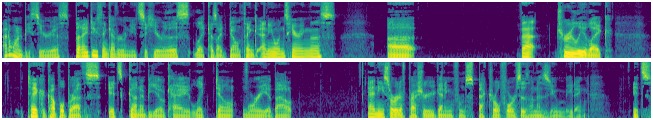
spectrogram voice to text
I don't want to be serious, but I do think everyone needs to hear this. Like, because I don't think anyone's hearing this. Uh, that truly like take a couple breaths. It's gonna be okay. Like, don't worry about any sort of pressure you're getting from spectral forces on a Zoom meeting. It's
